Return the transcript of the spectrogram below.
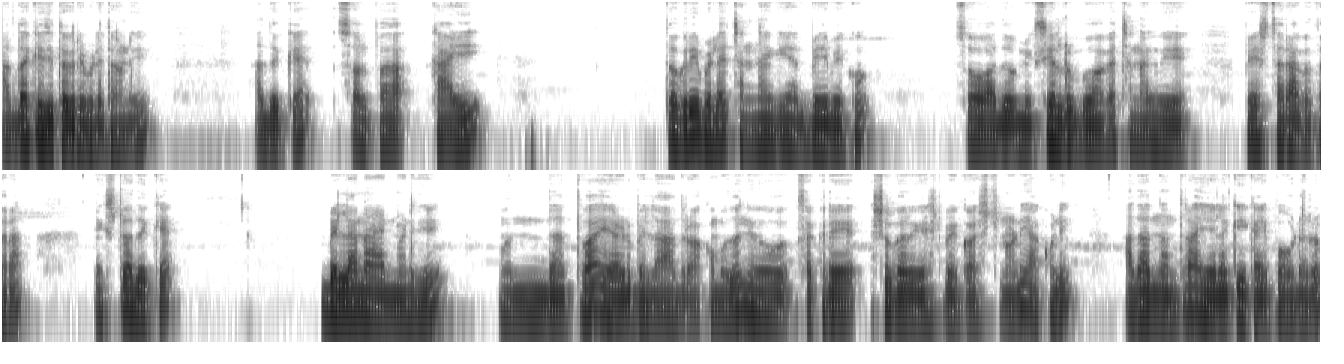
ಅರ್ಧ ಕೆ ಜಿ ತೊಗರಿಬೇಳೆ ತೊಗೊಂಡ್ವಿ. ಅದಕ್ಕೆ ಸ್ವಲ್ಪ ಕಾಯಿ ತೊಗರಿಬೇಳೆ ಚೆನ್ನಾಗಿ ಅದು ಬೇಯಬೇಕು. ಸೊ ಅದು ಮಿಕ್ಸಿಯಲ್ಲಿ ರುಬ್ಬುವಾಗ ಚೆನ್ನಾಗಿ ಪೇಸ್ಟ್ ಥರ ಆಗೋ ಥರ. ನೆಕ್ಸ್ಟು ಅದಕ್ಕೆ ಬೆಲ್ಲನ ಆ್ಯಡ್ ಮಾಡಿದ್ದೀವಿ ಒಂದು ಅಥವಾ ಎರಡು ಬೆಲ್ಲ ಆದರೂ ಹಾಕೊಬೋದು ನೀವು ಸಕ್ಕರೆ ಶುಗರ್ಗೆ ಎಷ್ಟು ಬೇಕೋ ಅಷ್ಟು ನೋಡಿ ಹಾಕ್ಕೊಳ್ಳಿ ಅದಾದ ನಂತರ ಏಲಕ್ಕಿ ಕಾಯಿ ಪೌಡರು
